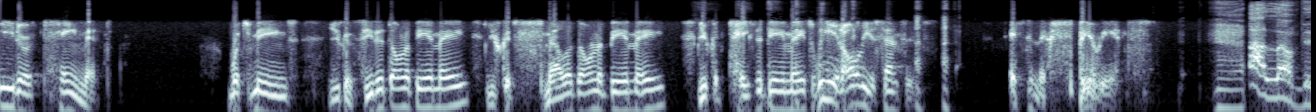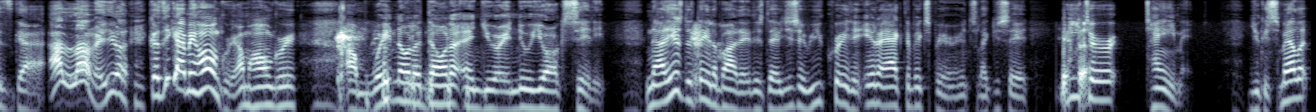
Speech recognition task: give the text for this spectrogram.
entertainment, which means you can see the donut being made, you could smell a donut being made, you could taste it being made. So we hit all these senses. it's an experience. I love this guy. I love it. You know, because he got me hungry. I'm hungry. I'm waiting on a donut, and you're in New York City. Now, here's the thing about it is that you said you create an interactive experience, like you said, Yes, sir. entertainment. You can smell it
